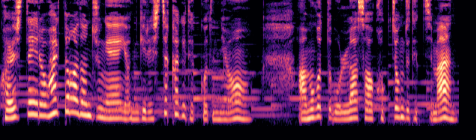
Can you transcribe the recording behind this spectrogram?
걸스데이로 활동하던 중에 연기를 시작하게 됐거든요. 아무것도 몰라서 걱정도 됐지만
